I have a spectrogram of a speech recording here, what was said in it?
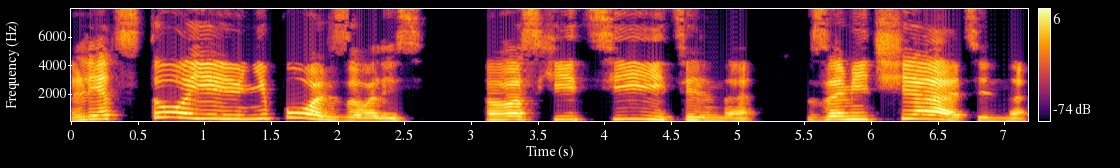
лет сто ею не пользовались. Восхитительно! Замечательно!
